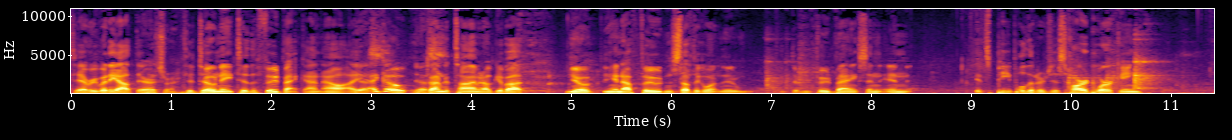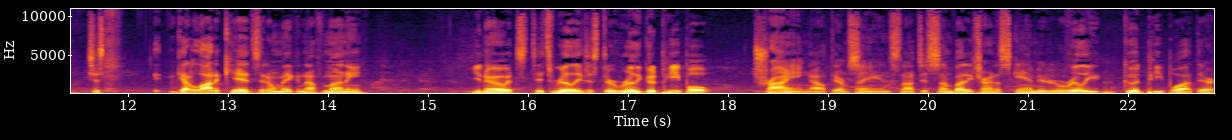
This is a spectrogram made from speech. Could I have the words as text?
to everybody out there right. to donate to the food bank. And now I, Yes. I go from Yes. time to time and I'll give out, you know, hand out food and stuff to go into different food banks. And, and it's people that are just hardworking, just got a lot of kids. They don't make enough money. You know, it's it's really just they're really good people trying out there. I'm saying it's not just somebody trying to scam you. They're really good people out there.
